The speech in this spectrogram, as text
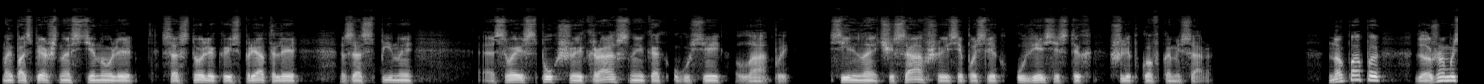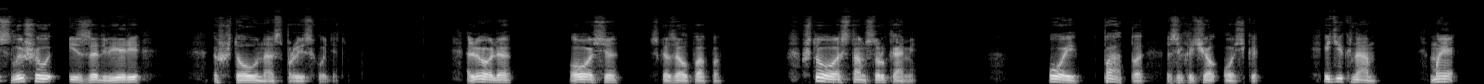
Мы поспешно стянули со столика и спрятали за спины э, свои вспухшие красные, как у гусей, лапы, сильно чесавшиеся после увесистых шлепков комиссара. Но папа, должно быть, слышал из-за двери, что у нас происходит. — Лёля, Ося, — сказал папа, — что у вас там с руками? — Ой, папа, — закричал Оська, — иди к нам. Мы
